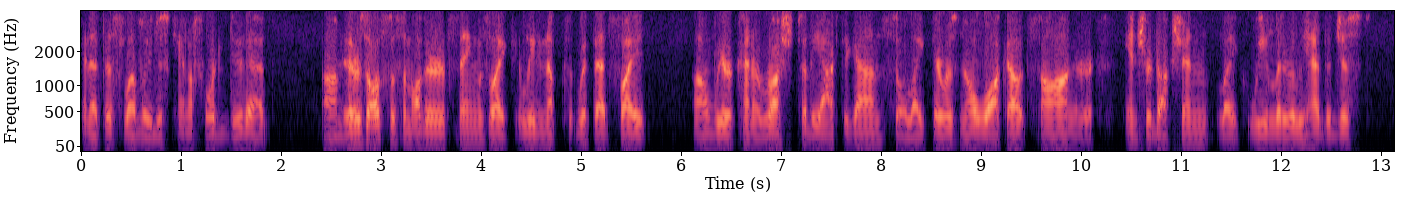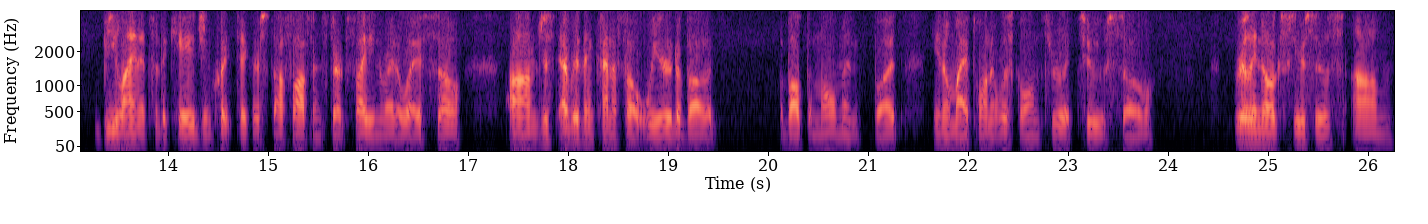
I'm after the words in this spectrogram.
and at this level, you just can't afford to do that. Um, there was also some other things like leading up to, with that fight. Um, we were kind of rushed to the octagon, so like there was no walkout song or introduction. Like we literally had to just beeline it to the cage and quick take our stuff off and start fighting right away. So um, just everything kind of felt weird about about the moment. But you know, my opponent was going through it too, so really no excuses. Um,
